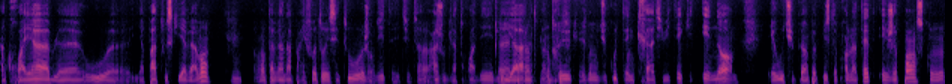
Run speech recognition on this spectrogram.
incroyable euh, où il n'y a pas tout ce qu'il y avait avant. Mm. Avant, tu avais un appareil photo et c'est tout. Aujourd'hui, tu rajoutes de la 3D, de l'IA, plein, plein de trucs. Et donc, du coup, tu as une créativité qui est énorme et où tu peux un peu plus te prendre la tête. Et je pense qu'on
